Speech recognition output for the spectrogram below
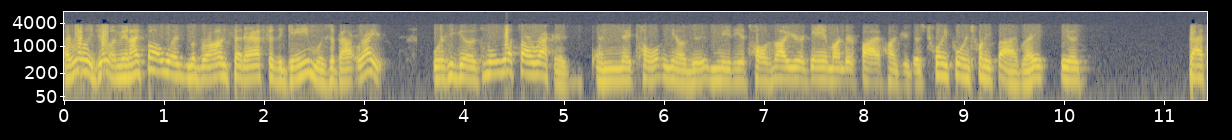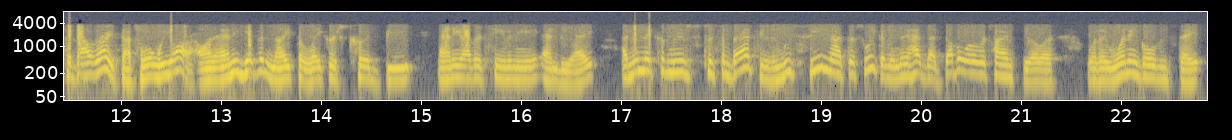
I really do. I mean, I thought what LeBron said after the game was about right, where he goes, "Well, what's our record?" And they told, you know, the media told him, "Oh, you're a game under 500." There's 24 and 25, right? He goes, "That's about right. That's what we are. On any given night, the Lakers could beat any other team in the NBA, and then they could lose to some bad teams. And we've seen that this week. I mean, they had that double overtime thriller where they win in Golden State.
